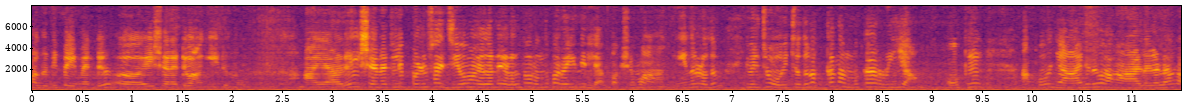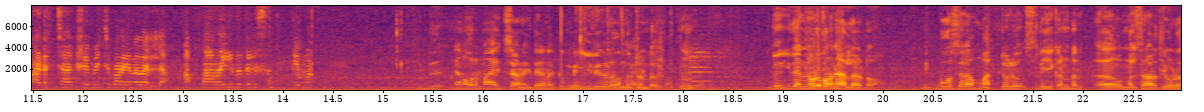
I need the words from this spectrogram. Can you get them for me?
പകുതി പേയ്മെന്റ് ഏഷ്യാനെറ്റ് വാങ്ങിയിരുന്നു. അയാൾ ഏഷ്യാനെറ്റിൽ ഇപ്പോഴും സജീവമായതുകൊണ്ട് അയാൾ തുറന്ന് പറയുന്നില്ല. പക്ഷെ വാങ്ങി എന്നുള്ളതും ഇവർ ചോദിച്ചതും ഒക്കെ നമുക്ക് അറിയാം ഓക്കെ? അപ്പോ ഞാനിത് ആളുകളെ അടച്ചാക്ഷേപിച്ച് പറയുന്നതല്ല. ആ പറയുന്നതിൽ സത്യമാണ്. ഇത് ഞാൻ ഒരെണ്ണം അയച്ചാണ് ഇത് എനിക്ക് മെയിലുകൾ വന്നിട്ടുണ്ട്. ഇത് ഇത് എന്നോട് പറഞ്ഞല്ല കേട്ടോ. ബിഗ് ബോസിലെ മറ്റൊരു സ്ത്രീ കണ്ടൻ മത്സരാർത്ഥിയോട്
